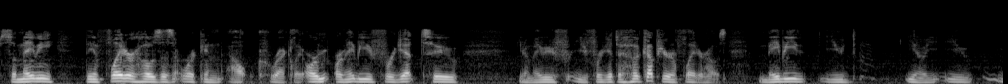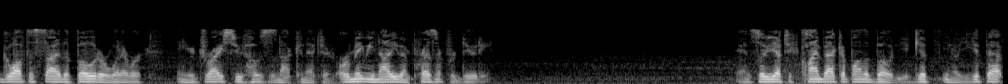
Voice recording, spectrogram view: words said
So maybe the inflator hose isn't working out correctly, or or maybe you forget to you know, maybe you forget to hook up your inflator hose. Maybe you, you know, you go off the side of the boat or whatever, and your dry suit hose is not connected, or maybe not even present for duty. And so you have to climb back up on the boat, and you get, you know, you get that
